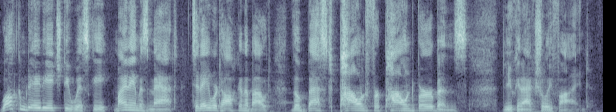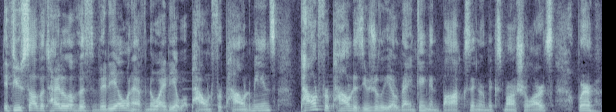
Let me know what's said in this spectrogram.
Welcome to ADHD Whiskey. My name is Matt. Today we're talking about the best pound for pound bourbons that you can actually find. If you saw the title of this video and have no idea what pound for pound means, pound for pound is usually a ranking in boxing or mixed martial arts where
